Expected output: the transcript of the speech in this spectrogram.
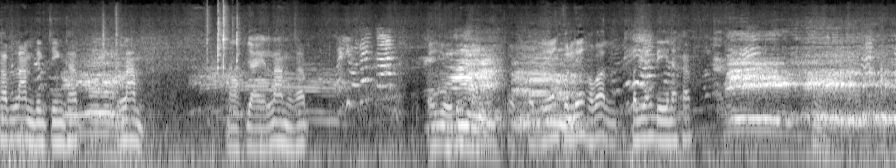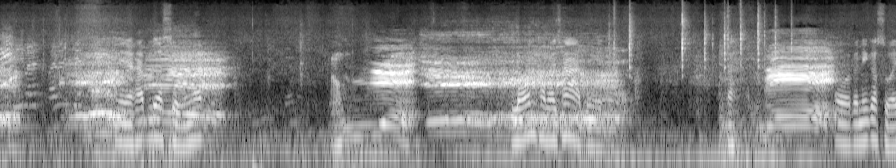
ครับล่ำจริง ๆครับ ล่ำดอกใหญ่ล่ำครับไปอยู่ด้วยกันไปอยู่ด้วยกันคนเลี้ยงคนเลี้ยงเขาว่าคนเลี้ยงดีนะครับนี่นะครับเลือดสูงครับ ร้อนธรรมชาติเลยนะโอ้ตัวนี้ก็สวย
